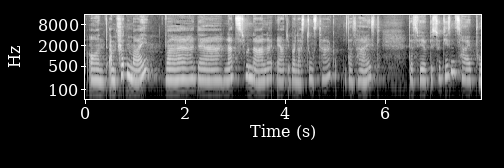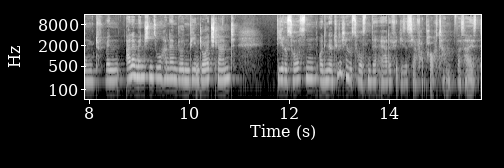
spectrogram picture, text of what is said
Und am 4. Mai war der nationale Erdüberlastungstag. Das heißt, dass wir bis zu diesem Zeitpunkt, wenn alle Menschen so handeln würden wie in Deutschland, die Ressourcen oder die natürlichen Ressourcen der Erde für dieses Jahr verbraucht haben. Das heißt,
